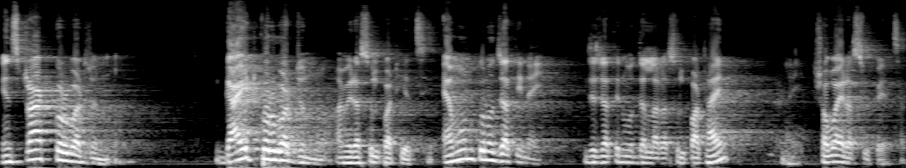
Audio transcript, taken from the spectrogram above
ইনস্ট্রাক্ট করবার জন্য গাইড করবার জন্য আমি রাসুল পাঠিয়েছি। এমন কোন জাতি নাই যে জাতির মধ্যে আল্লাহ রাসুল পাঠায় নাই। সবাই রাসুল পেয়েছেন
